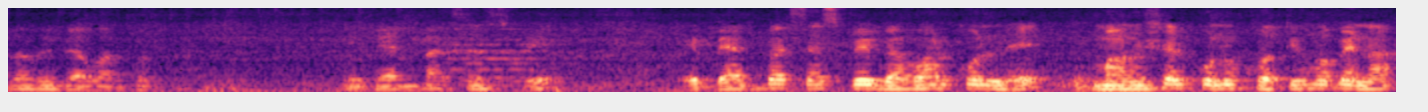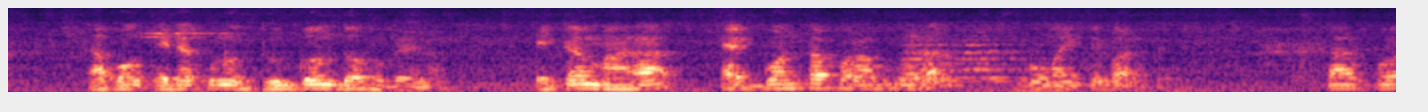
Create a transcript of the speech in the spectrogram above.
এভাবে ব্যবহার করতে। এই ব্যাট বাক্স স্প্রে এই ব্যাট বাক্স স্প্রে ব্যবহার করলে মানুষের কোনো ক্ষতি হবে না এবং এটা কোনো দুর্গন্ধ হবে না। এটা মারা এক ঘণ্টা পর আপনারা ঘুমাইতে পারবেন। তারপর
